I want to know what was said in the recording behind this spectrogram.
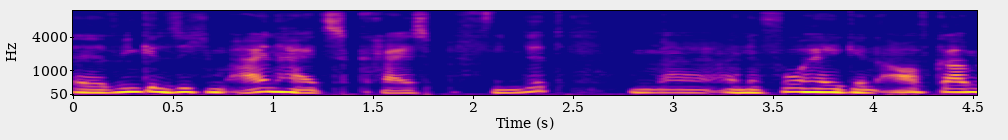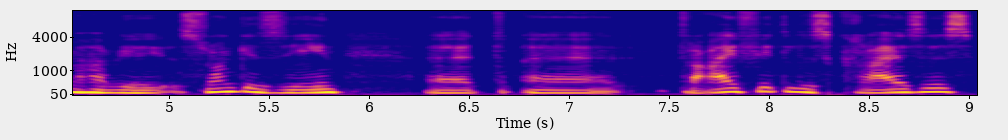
äh, Winkel sich im Einheitskreis befindet. In äh, einer vorherigen Aufgabe haben wir schon gesehen, äh, äh, drei Viertel des Kreises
